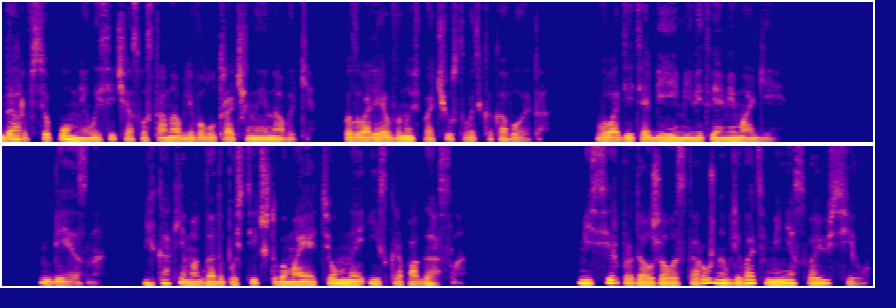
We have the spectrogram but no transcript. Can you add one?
Дар все помнил и сейчас восстанавливал утраченные навыки, позволяя вновь почувствовать, каково это — владеть обеими ветвями магии. Бездна. И как я могла допустить, чтобы моя темная искра погасла? Мессир продолжал осторожно вливать в меня свою силу.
